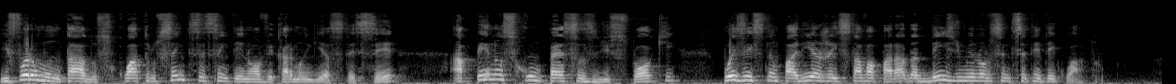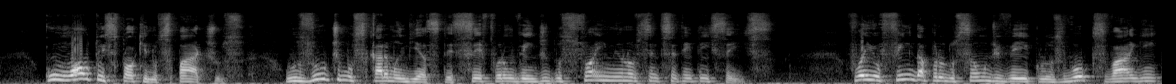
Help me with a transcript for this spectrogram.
e foram montados 469 Carmanguias TC apenas com peças de estoque, pois a estamparia já estava parada desde 1974. Com alto estoque nos pátios, os últimos Carmanguias TC foram vendidos só em 1976. Foi o fim da produção de veículos Volkswagen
